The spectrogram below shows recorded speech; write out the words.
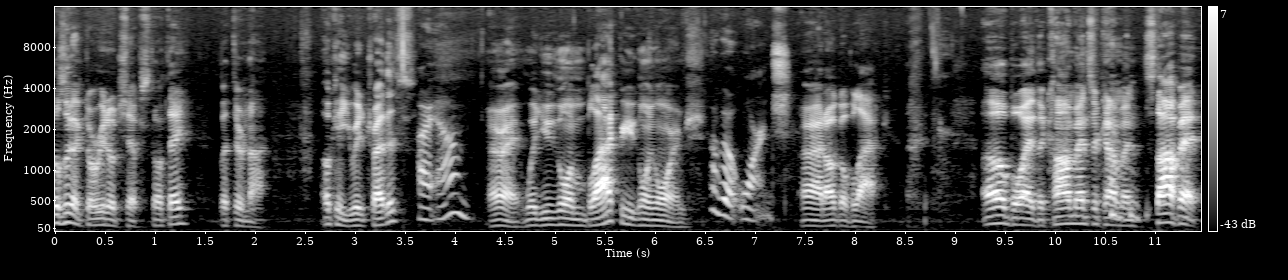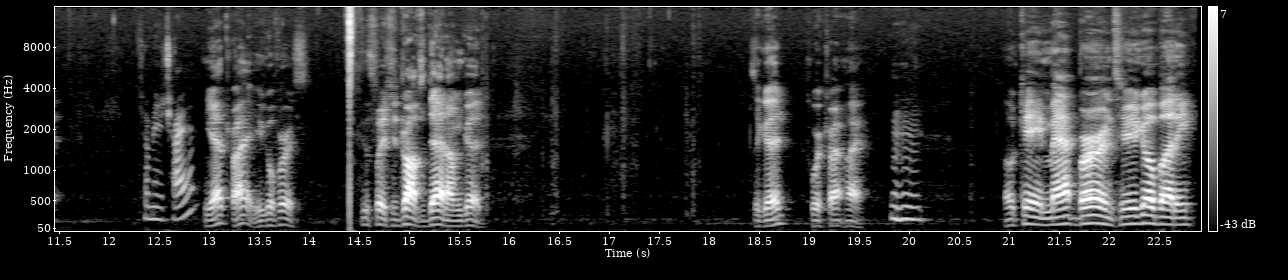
Those look like Dorito chips, don't they? But they're not. Okay, you ready to try this? I am. All right. What you going black or you going orange? I'll go orange. All right, I'll go black. oh boy, the comments are coming. Stop it. Do you want me to try it? Yeah, try it. You go first. This way, she drops dead. I'm good. Is it good? We're trying. All right. Mm-hmm. Okay, Matt Burns. Here you go, buddy.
